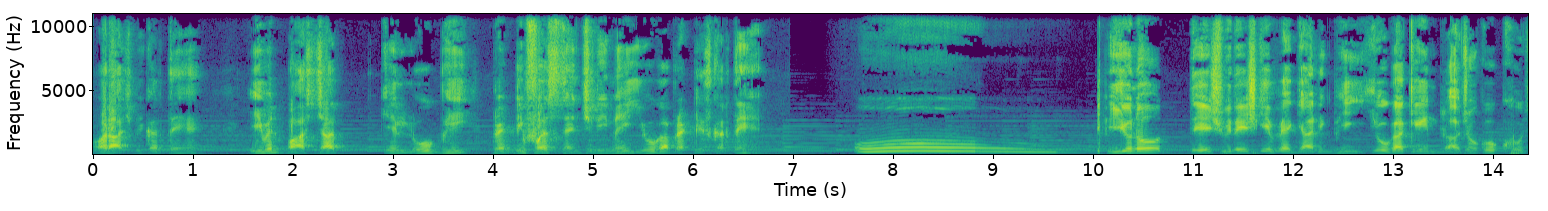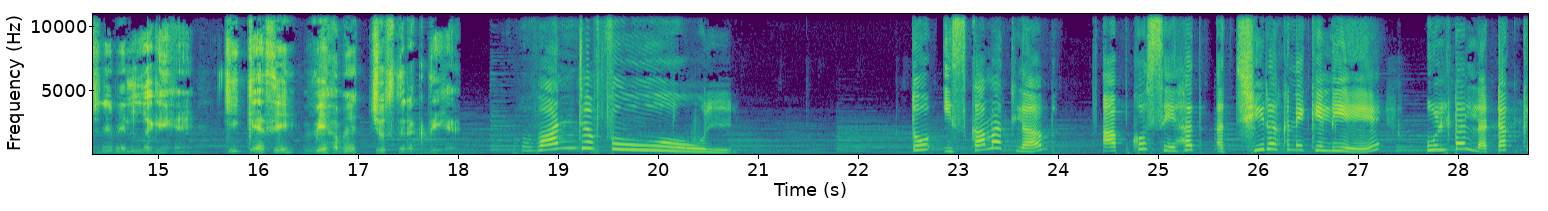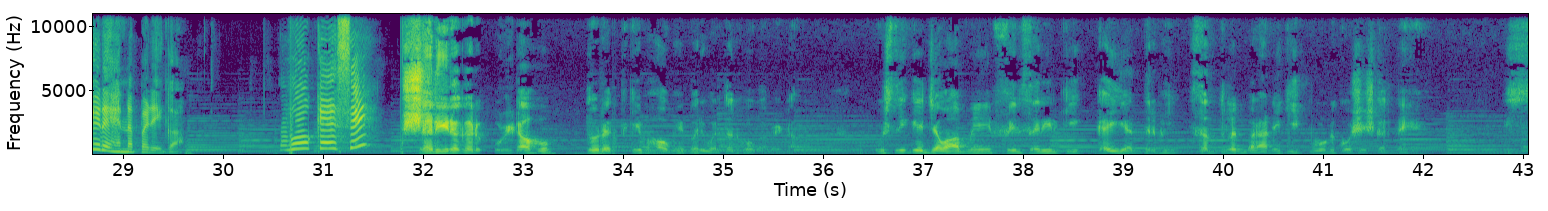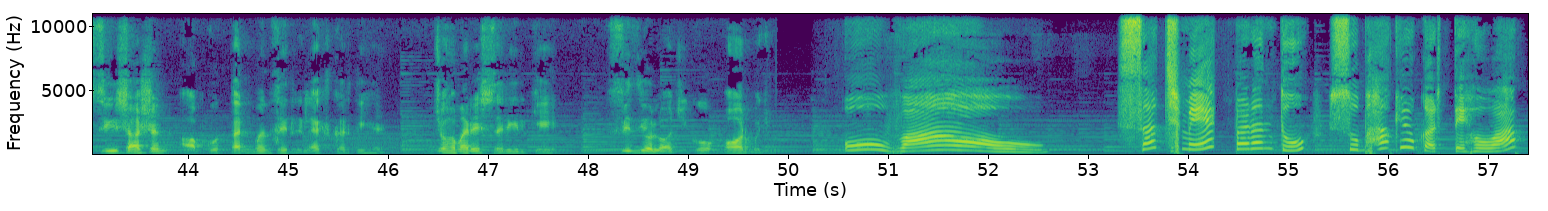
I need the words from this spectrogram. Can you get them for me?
और आज भी करते हैं। इवन पाश्चात्य के लोग भी ट्वेंटी फ़र्स्ट सेंचुरी में योगा प्रैक्टिस करते हैं। यू नो देश विदेश के वैज्ञानिक भी योगा के इन राजों को खोजने में लगे हैं कि कैसे वे हमें चुस्त रखती है। वंडरफुल तो इसका मतलब आपको सेहत अच्छी रखने के लिए उल्टा लटक के रहना पड़ेगा। वो कैसे? शरीर अगर उल्टा हो तो रक्त के भाव में परिवर्तन होगा बेटा। उसी के जवाब में फिर शरीर की कई यंत्र भी संतुलन बनाने की पूर्ण कोशिश करते हैं। शीर्षासन आपको तन मन से रिलैक्स करती है, जो हमारे शरीर के फिजियोलॉजी को और मज़बूत ओ, वाओ! सच में? परंतु, सुबह क्यों करते हो आप?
